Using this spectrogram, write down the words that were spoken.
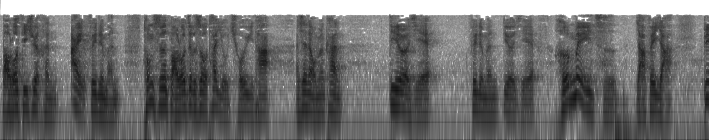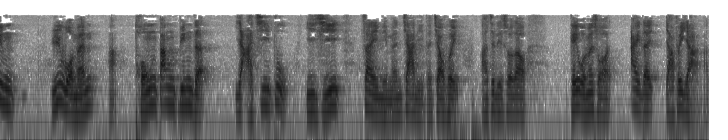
保罗的确很爱菲利门，同时保罗这个时候他有求于他。啊，现在我们看第二节，菲利门第二节。和妹子亚菲亚，并与我们同当兵的雅基布，以及在你们家里的教会啊，这里说到给我们所爱的亚菲亚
